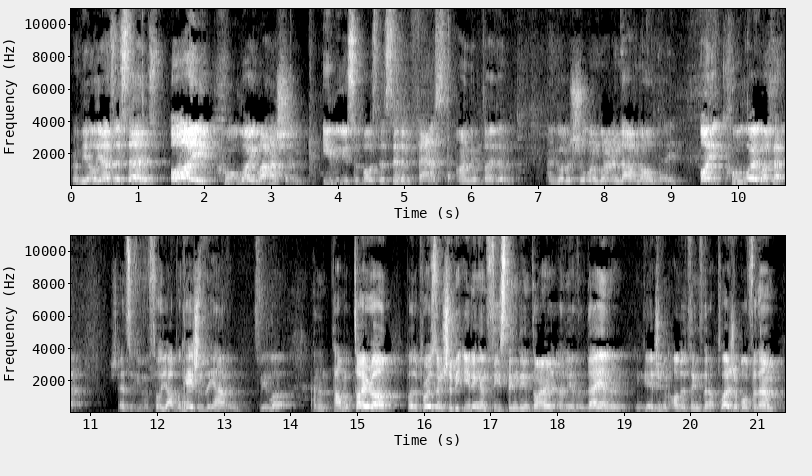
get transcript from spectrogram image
Rabbi Eliezer says, Oi kuloi la Hashem. Either you're supposed to sit and fast on Yom Tovim and go to shul and learn and daven the whole day. Oi kuloi lachem. That's if you fulfill your obligations that you have in tefillah and in Talmud Torah, but a person should be eating and feasting the entire uh, the other day and engaging in other things that are pleasurable for them,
